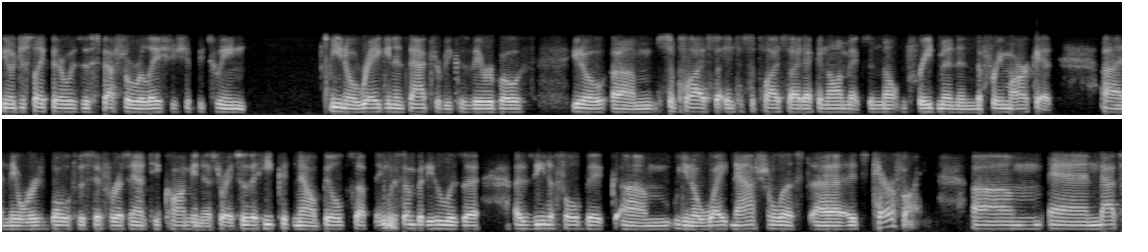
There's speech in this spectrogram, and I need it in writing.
you know, just like there was a special relationship between, you know, Reagan and Thatcher because they were both, you know, um, supply into supply side economics and Milton Friedman and the free market. Uh, and they were both vociferous anti-communists, right? So that he could now build something with somebody who was a, a xenophobic, um, you know, white nationalist. Uh, it's terrifying, um, and that's,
